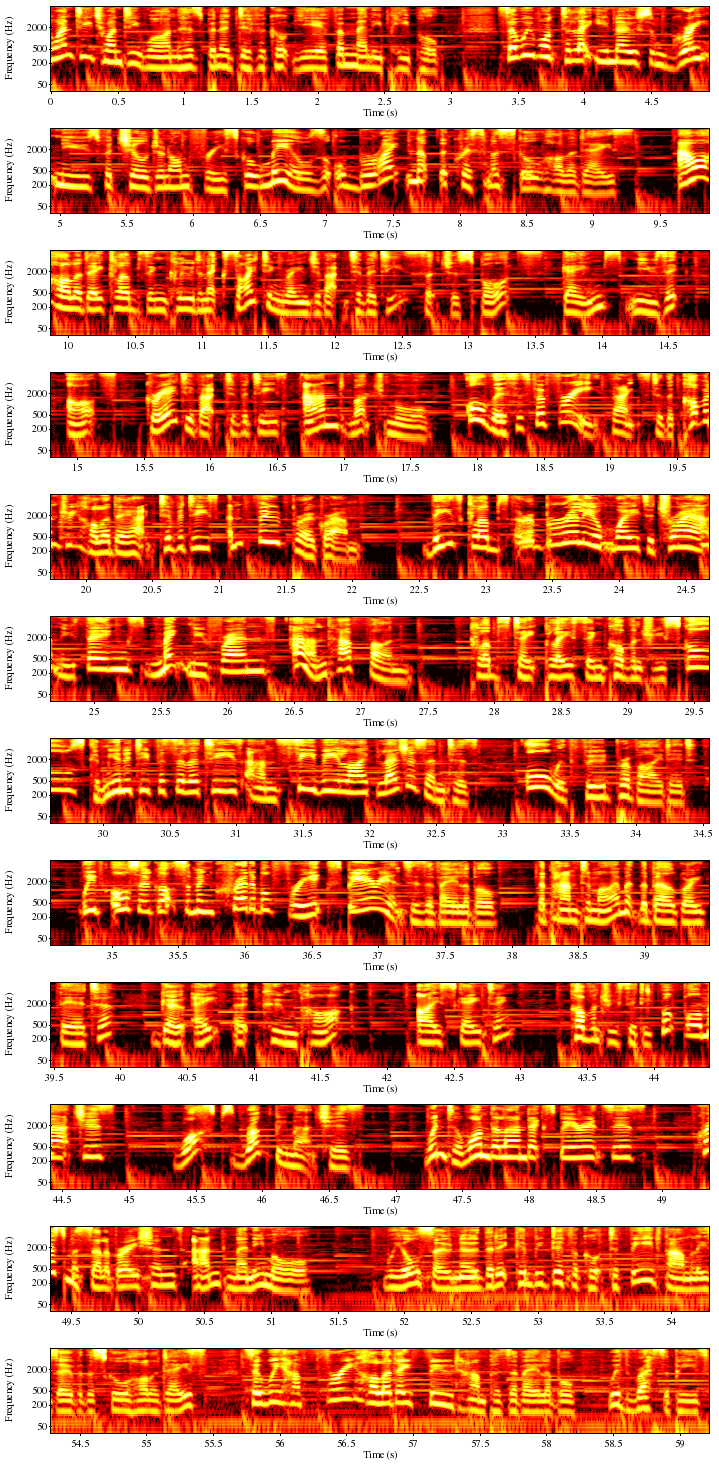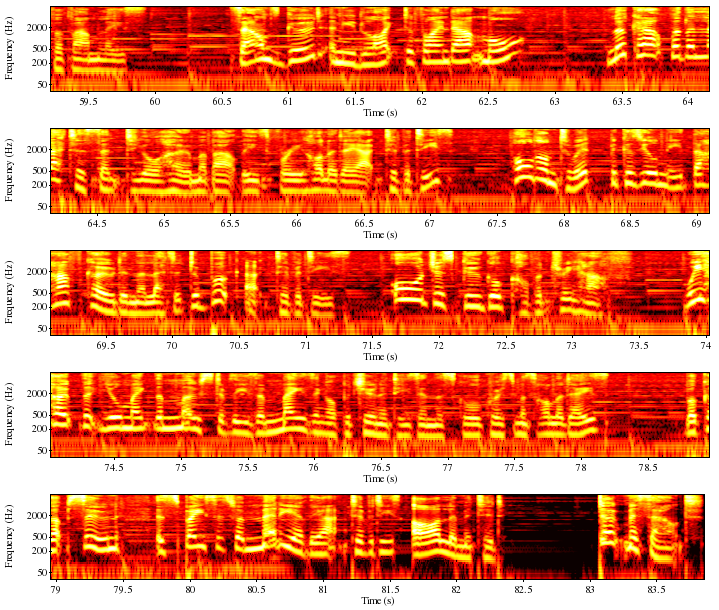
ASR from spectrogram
2021 has been a difficult year for many people, so we want to let you know some great news for children on free school meals that will brighten up the Christmas school holidays. Our holiday clubs include an exciting range of activities such as sports, games, music, arts, creative activities, and much more. All this is for free thanks to the Coventry Holiday Activities and Food Programme. These clubs are a brilliant way to try out new things, make new friends, and have fun. Clubs take place in Coventry schools, community facilities, and CV Life leisure centres, all with food provided. We've also got some incredible free experiences available the pantomime at the Belgrade Theatre, Go Ape at Coombe Park, ice skating, Coventry City football matches, Wasps rugby matches, Winter Wonderland experiences, Christmas celebrations, and many more. We also know that it can be difficult to feed families over the school holidays, so we have free holiday food hampers available with recipes for families. Sounds good and you'd like to find out more? Look out for the letter sent to your home about these free holiday activities. Hold on to it because you'll need the HAF code in the letter to book activities. Or just Google Coventry HAF. We hope that you'll make the most of these amazing opportunities in the school Christmas holidays Book up soon, as spaces for many of the activities are limited. Don't miss out.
